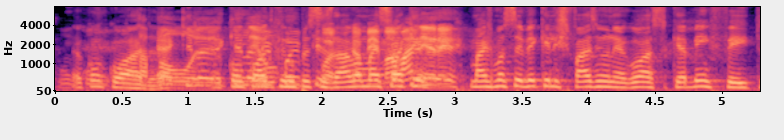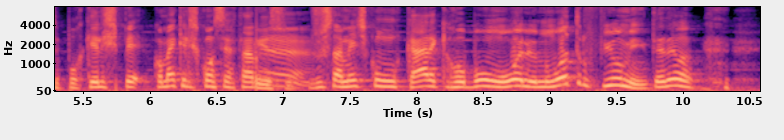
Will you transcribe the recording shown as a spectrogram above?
com, Eu concordo. com É, tapa-olho. aquilo- Eu aquilo concordo que não foi- precisava, mas só mais que. Mas você vê que eles fazem um negócio que é bem feito, porque eles. pe- Como é que eles consertaram isso? É. Justamente com um cara que roubou um olho num outro filme, entendeu?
